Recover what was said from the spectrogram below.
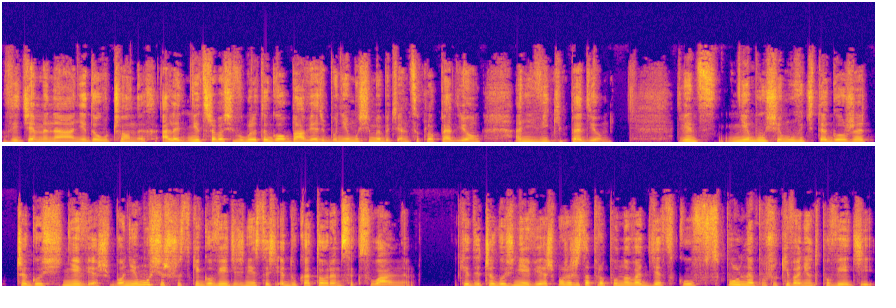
wyjdziemy na niedouczonych, ale nie trzeba się w ogóle tego obawiać, bo nie musimy być encyklopedią ani wikipedią. Więc nie bój się mówić tego, że czegoś nie wiesz, bo nie musisz wszystkiego wiedzieć, nie jesteś edukatorem seksualnym. Kiedy czegoś nie wiesz, możesz zaproponować dziecku wspólne poszukiwanie odpowiedzi,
